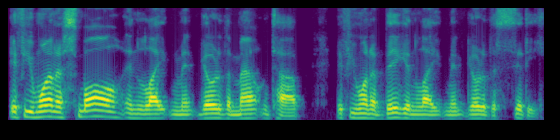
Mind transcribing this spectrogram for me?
if you want a small enlightenment, go to the mountaintop. If you want a big enlightenment, go to the city.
